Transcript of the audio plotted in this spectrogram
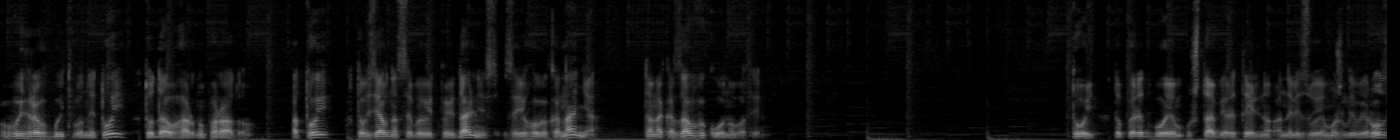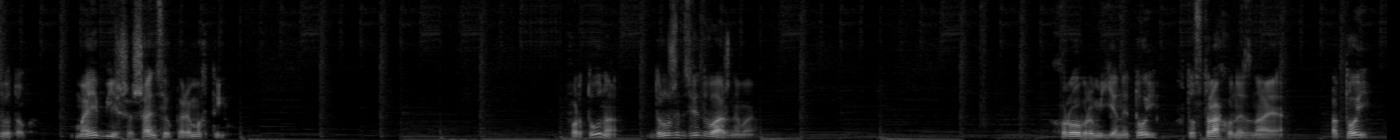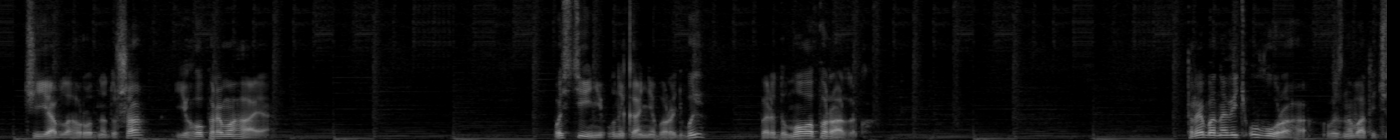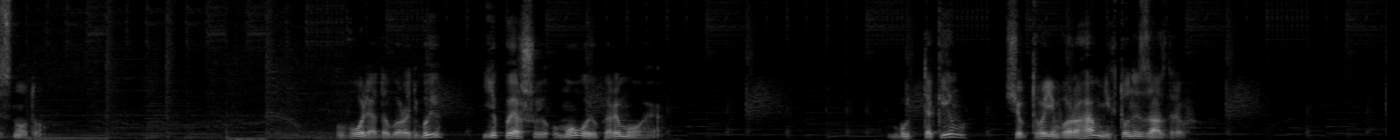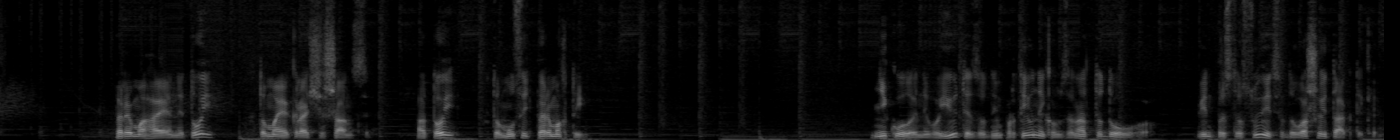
Виграв битву не той, хто дав гарну пораду, а той, хто взяв на себе відповідальність за його виконання та наказав виконувати. Той, хто перед боєм у штабі ретельно аналізує можливий розвиток, має більше шансів перемогти. Фортуна дружить з відважними. Хоробрим є не той, хто страху не знає, а той, чия благородна душа його перемагає. Постійні уникання боротьби передумова поразок. Треба навіть у ворога визнавати чесноту. Воля до боротьби є першою умовою перемоги. Будь таким, щоб твоїм ворогам ніхто не заздрив. Перемагає не той, хто має кращі шанси, а той, хто мусить перемогти. Ніколи не воюйте з одним противником занадто довго. Він пристосується до вашої тактики.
